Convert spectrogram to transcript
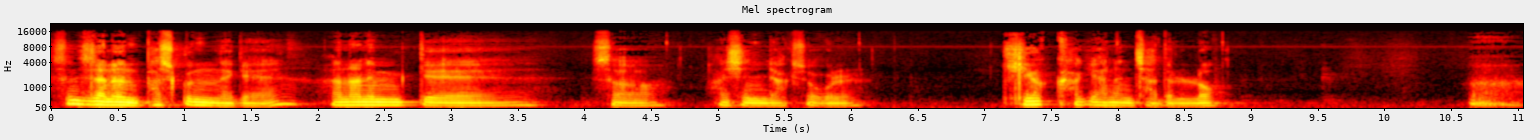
선지자는 파수꾼에게 하나님께서 하신 약속을 기억하게 하는 자들로 어,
